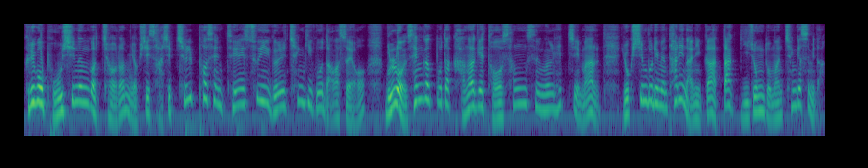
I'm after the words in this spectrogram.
그리고 보시는 것처럼 역시 47%의 수익을 챙기고 나왔어요. 물론 생각보다 강하게 더 상승을 했지만 욕심 부리면 탈이 나니까 딱 이 정도만 챙겼습니다.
